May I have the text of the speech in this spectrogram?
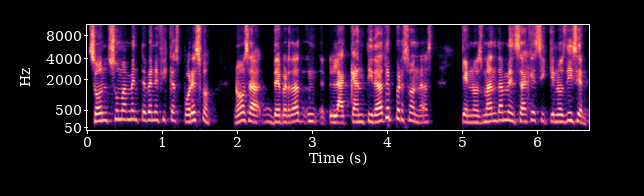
son sumamente benéficas por eso, ¿no? O sea, de verdad, la cantidad de personas que nos mandan mensajes y que nos dicen,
